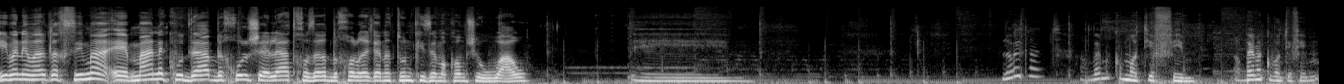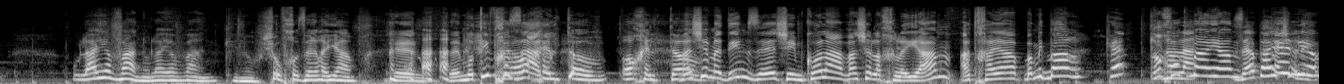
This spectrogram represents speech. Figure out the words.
אם אני אומרת לך, סימה, אה, מה הנקודה בחו"ל שאליה את חוזרת בכל רגע נתון כי זה מקום שהוא וואו? אה, לא יודעת, הרבה מקומות יפים, הרבה מקומות יפים. אולי יוון, אולי יוון, כאילו, שוב חוזר לים. כן, זה מוטיב חזק. אוכל טוב, אוכל טוב. מה שמדהים זה שעם כל האהבה שלך לים, את חיה במדבר. כן, רחוק נולד- מהים. זה הבית שלי, ים.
